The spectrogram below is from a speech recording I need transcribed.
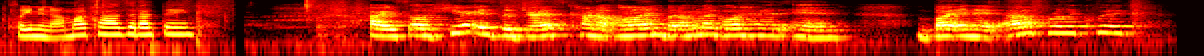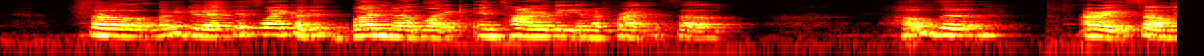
cleaning out my closet, I think. All right, so here is the dress kind of on, but I'm to go ahead and button it up really quick. So let me do that this way because it's buttoned up like entirely in the front. So hold up. All right, so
